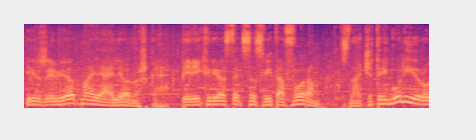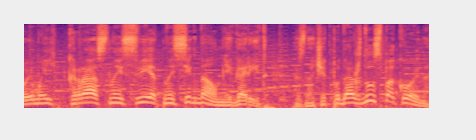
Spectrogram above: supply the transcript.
и живет моя Аленушка. Перекресток со светофором, значит регулируемый. Красный свет на сигнал мне горит. Значит, подожду спокойно.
